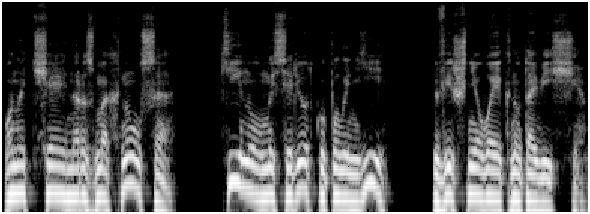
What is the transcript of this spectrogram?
Он отчаянно размахнулся, кинул на середку полыньи вишневое кнутовище.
